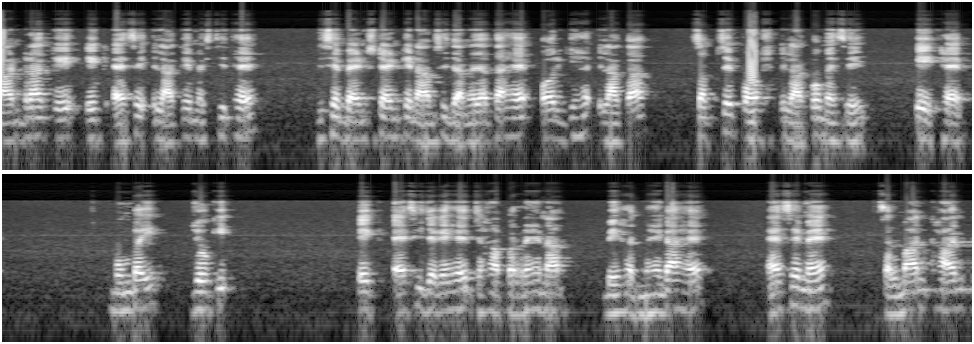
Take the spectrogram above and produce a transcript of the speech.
बांद्रा के एक ऐसे इलाके में स्थित है, जिसे बैंड स्टैंड के नाम से जाना जाता है, और यह इलाका सबसे पौष इलाकों में से एक है। मुंबई, जो कि एक ऐसी जगह है जहाँ पर रहना बेहद महँगा है। ऐसे में सलमान खान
